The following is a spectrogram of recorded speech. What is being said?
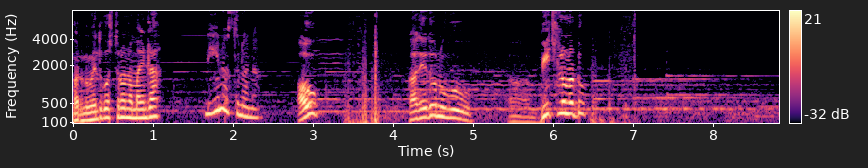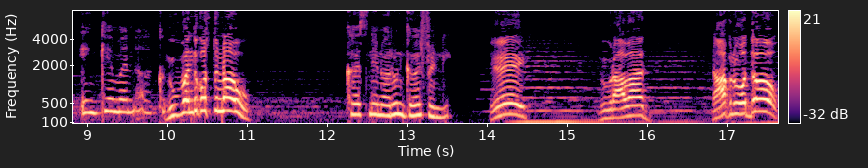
మరి నువ్వెందుకు వస్తున్నావు నా మైండ్లా? నేను వస్తున్నానా? అవు అదేదో నువ్వు బీచ్లో ఉన్నట్టు. ఇంకేమైనా నువ్వెందుకు వస్తున్నావు? కస్ నేను అరుణ్ గర్ల్ ఫ్రెండ్ని ఏయ్ నువ్వు రావద్ నాకు నువ్వు వద్దు.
